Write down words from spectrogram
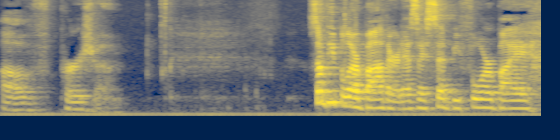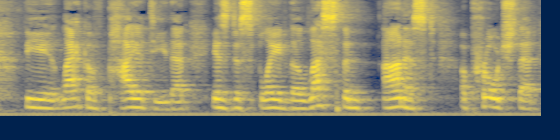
of Persia. Some people are bothered, as I said before, by the lack of piety that is displayed, the less than honest approach that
